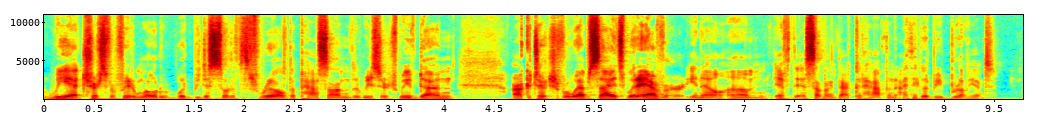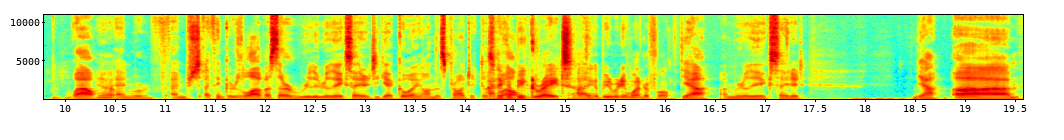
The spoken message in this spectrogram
we at Church for Freedom Road would be just sort of thrilled to pass on the research we've done architecture for websites whatever you know um, if something like that could happen I think it would be brilliant Wow. Yeah. And we're I'm, I think there's a lot of us that are really really excited to get going on this project as I think well. it'd be great I, I- think it'd be really wonderful yeah, I'm really excited. Yeah. Um,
